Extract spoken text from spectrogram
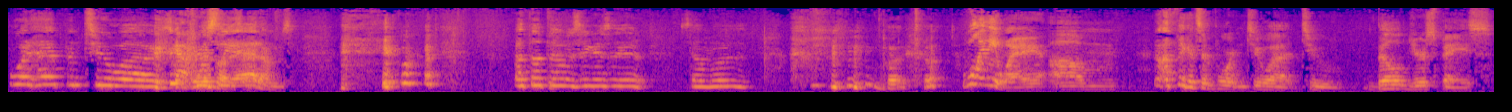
what happened to uh, Grizzly. Adams? I thought that was Grizzly Adams. It's not Moses. but uh, Well, anyway, um, I think it's important to uh, to build your space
